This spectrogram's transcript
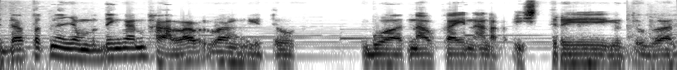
dapatnya yang penting kan halal bang gitu. Buat nafkain anak istri gitu kan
